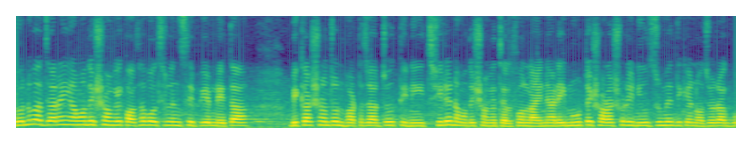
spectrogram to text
ধন্যবাদ জানাই আমাদের সঙ্গে কথা বলছিলেন সিপিএম নেতা বিকাশ রঞ্জন ভট্টাচার্য। তিনি ছিলেন আমাদের সঙ্গে টেলিফোন লাইনে। আর এই মুহূর্তে সরাসরি নিউজরুমের দিকে নজর রাখব।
